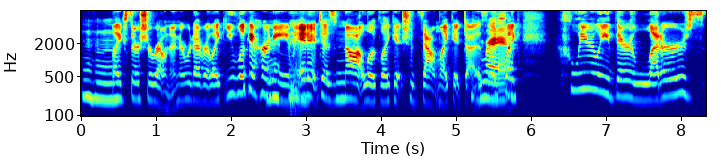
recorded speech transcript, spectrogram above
like Saoirse Ronan or whatever. Like you look at her name and it does not look like it should sound like it does. Right. It's like clearly their letters,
